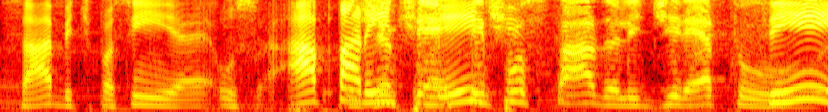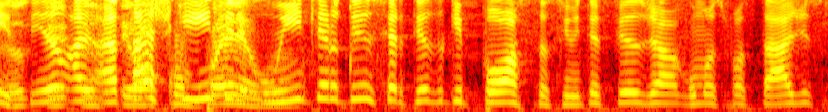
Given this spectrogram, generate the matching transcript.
Sabe? Tipo assim, é, os, O Jean-Pierre tem aparentemente. postado ali direto. Sim, eu- sim. eu- eu- até eu acho que Inter, o Inter eu tenho certeza que posta, assim. O Inter fez já algumas postagens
